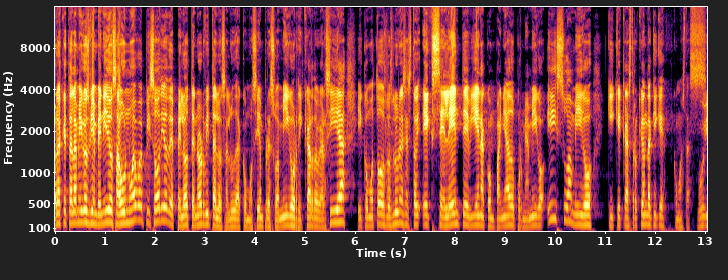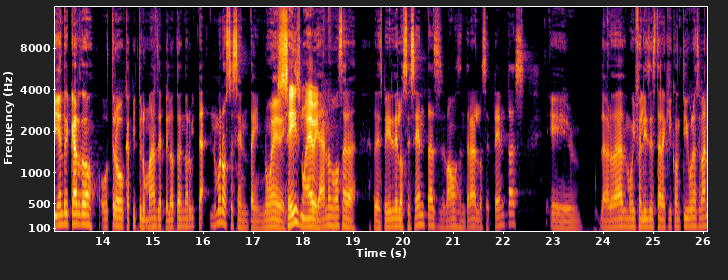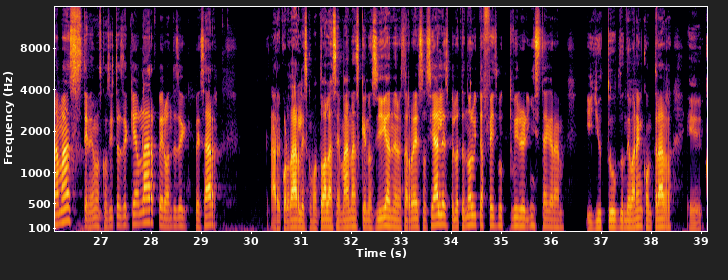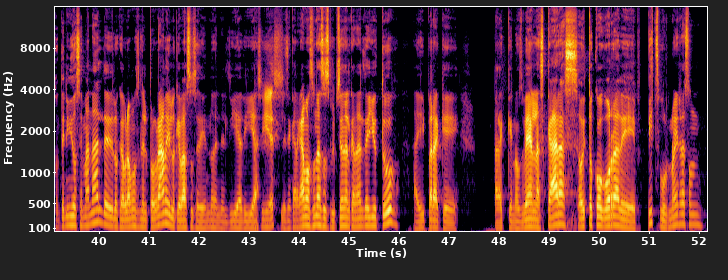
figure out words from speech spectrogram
Hola, ¿qué tal amigos? Bienvenidos a un nuevo episodio de Pelota en órbita. Los saluda como siempre su amigo Ricardo García y como todos los lunes estoy excelente, bien acompañado por mi amigo y su amigo Quique Castro. ¿Qué onda, Quique? ¿Cómo estás? Muy bien, Ricardo. Otro capítulo más de Pelota en órbita, número 69. 6-9. Ya nos vamos a despedir de los 60, vamos a entrar a los 70. Eh, la verdad, muy feliz de estar aquí contigo una semana más. Tenemos cositas de qué hablar, pero antes de empezar a recordarles, como todas las semanas, que nos sigan en nuestras redes sociales, Pelota en órbita, Facebook, Twitter, Instagram y YouTube, donde van a encontrar eh, contenido semanal de lo que hablamos en el programa y lo que va sucediendo en el día a día. Así es. Les encargamos una suscripción al canal de YouTube, ahí para que, para que nos vean las caras. Hoy tocó gorra de Pittsburgh, no hay razón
